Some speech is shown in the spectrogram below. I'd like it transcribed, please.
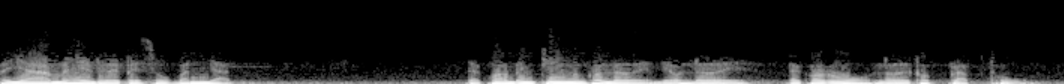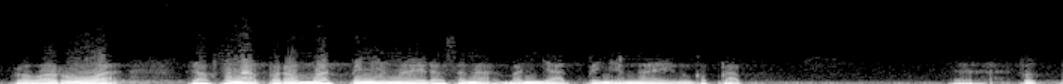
พยายามไม่ให้เลยไปสู่บัญญัติ แต่ความเป็นจริงมันก็เลย เดี๋ยวเลย แต่ก็รู้เลยก็กลับถูก เพราะว่ารู้ว่าลักษณะปรมัตเป็นยังไง ลักษณะบัญญัติเป็นยังไง มันก็กลับฝึกไป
